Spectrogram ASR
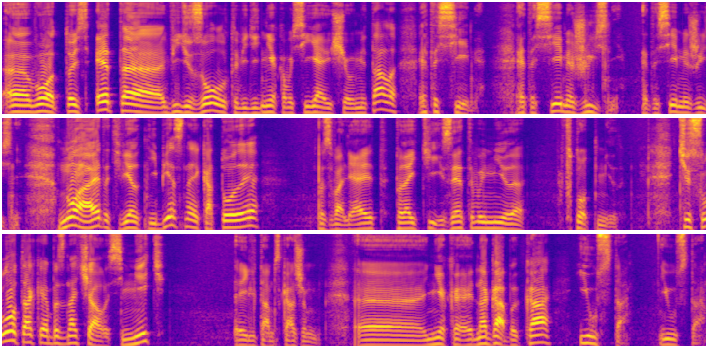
Э, вот, то есть это в виде золота, в виде некого сияющего металла, это семя это семя жизни, это семя жизни. Ну а это твердь небесная, которая позволяет пройти из этого мира в тот мир. Число так и обозначалось – медь, или там, скажем, э, некая нога быка и уста. И уста.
